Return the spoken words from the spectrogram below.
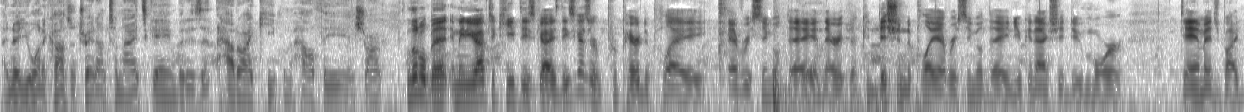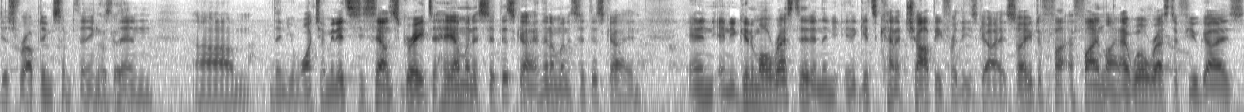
I know you want to concentrate on tonight's game, but is it how do I keep them healthy and sharp? A little bit. I mean, you have to keep these guys. These guys are prepared to play every single day, and they're they're conditioned to play every single day. And you can actually do more damage by disrupting some things okay. than um, than you want to. I mean, it sounds great to hey, I'm going to sit this guy, and then I'm going to sit this guy, and and and you get them all rested, and then it gets kind of choppy for these guys. So I have to fi- a fine line. I will rest a few guys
